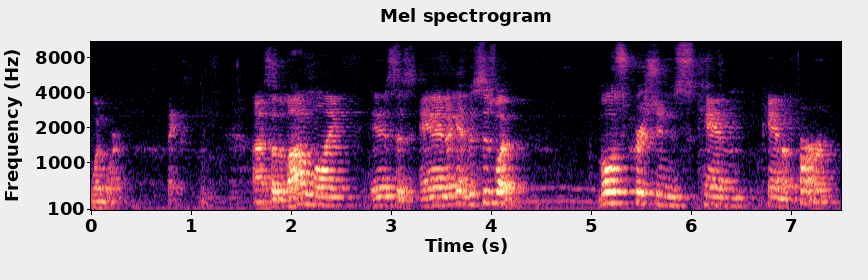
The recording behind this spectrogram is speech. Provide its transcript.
One more. Thanks. Uh, so the bottom line is this, and again, this is what most Christians can can affirm,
